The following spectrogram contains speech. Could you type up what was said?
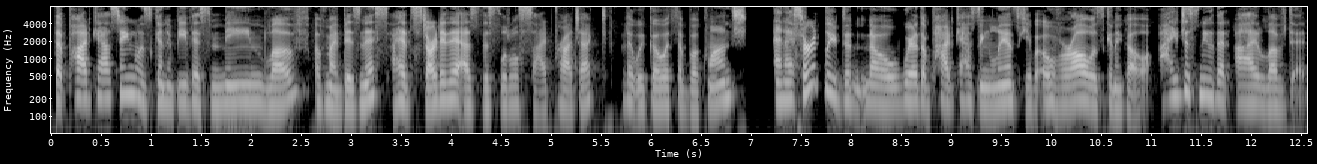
that podcasting was going to be this main love of my business. I had started it as this little side project that would go with the book launch. And I certainly didn't know where the podcasting landscape overall was going to go. I just knew that I loved it.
